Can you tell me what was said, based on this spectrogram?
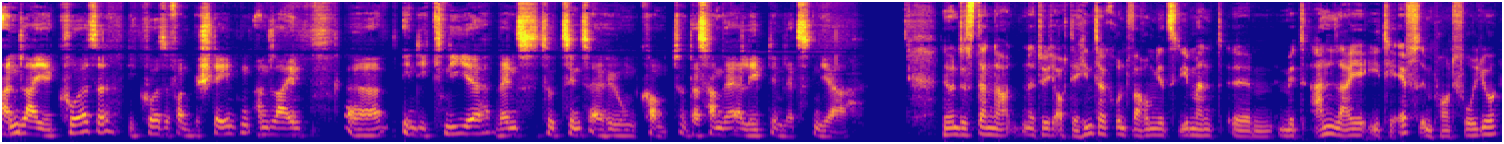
Anleihekurse, die Kurse von bestehenden Anleihen, äh, in die Knie, wenn es zu Zinserhöhungen kommt. Und das haben wir erlebt im letzten Jahr. Ja, und das ist dann natürlich auch der Hintergrund, warum jetzt jemand ähm, mit Anleihe ETFs im Portfolio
